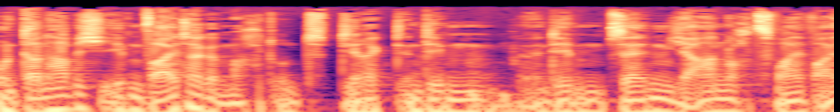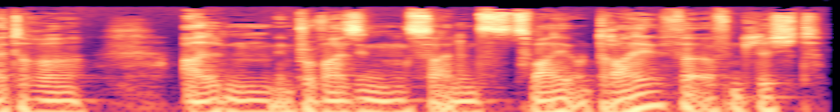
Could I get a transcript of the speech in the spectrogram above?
Und dann habe ich eben weitergemacht und direkt in dem, in demselben Jahr noch zwei weitere Alben, Improvising Silence 2 und 3 veröffentlicht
